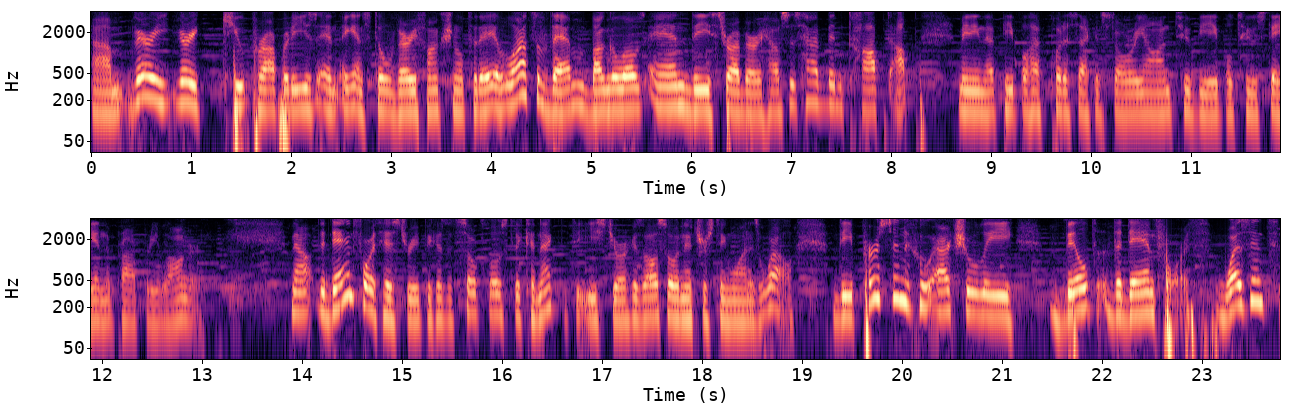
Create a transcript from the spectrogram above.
Um, very, very cute properties, and again, still very functional today. Lots of them, bungalows and the strawberry houses, have been topped up, meaning that people have put a second story on to be able to stay in the property longer. Now, the Danforth history, because it's so closely connected to East York, is also an interesting one as well. The person who actually built the Danforth wasn't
